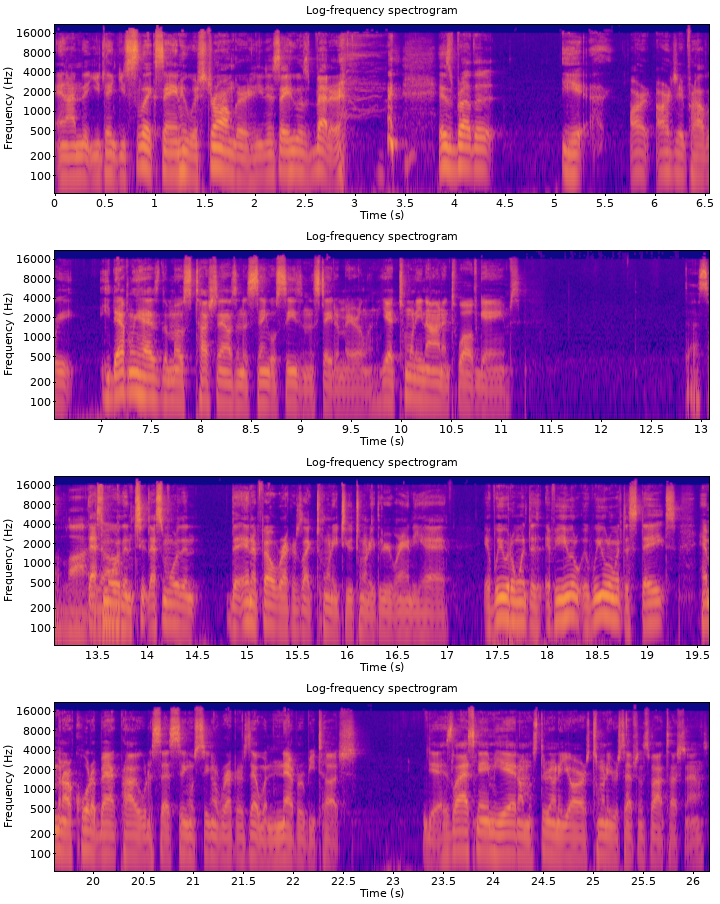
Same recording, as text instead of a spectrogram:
And I you think you slick saying who was stronger. He didn't say who was better. His brother, yeah, R, RJ probably. He definitely has the most touchdowns in a single season in the state of Maryland. He had 29 in 12 games. That's a lot. That's y'all. more than two. That's more than the NFL records like 22, 23 Randy had. If we would have went to if he if we would have went to states, him and our quarterback probably would have set single single records that would never be touched. Yeah, his last game he had almost 300 yards, 20 receptions, five touchdowns.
